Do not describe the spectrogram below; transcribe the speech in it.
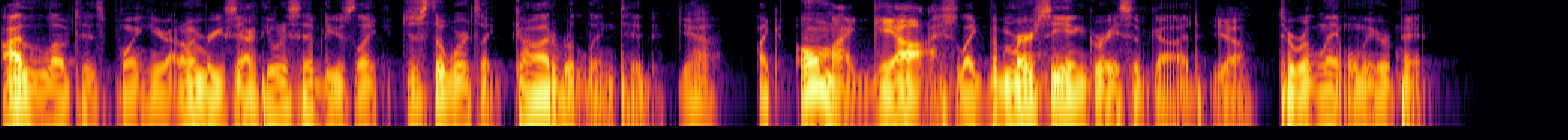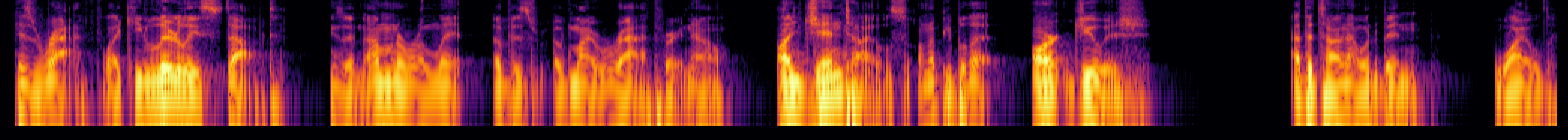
I loved his point here. I don't remember exactly what he said, but he was like, just the words like God relented. yeah. Like, oh my gosh, like the mercy and grace of God Yeah. to relent when we repent. His wrath, like he literally stopped. He's like, "I'm going to relent of his of my wrath right now on Gentiles, on a people that aren't Jewish." At the time, that would have been wild.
